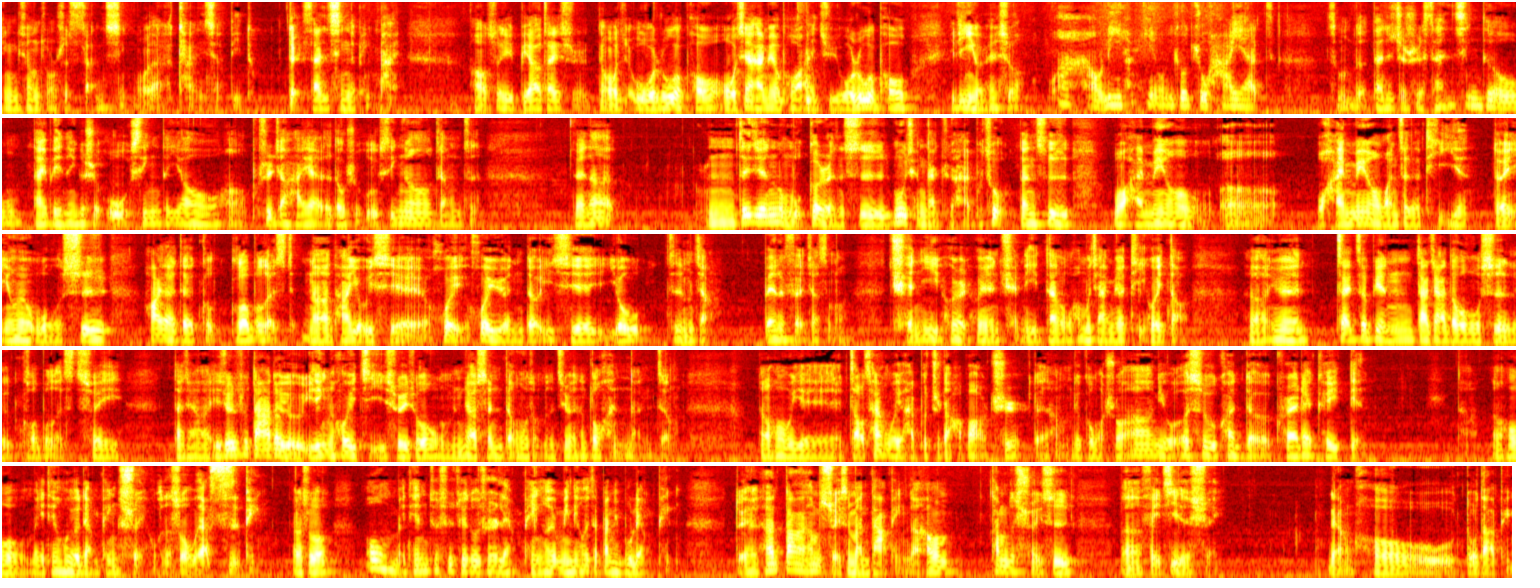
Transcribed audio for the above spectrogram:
印象中是三星。我来看一下地图，对，三星的品牌。好，所以不要再是，我我如果 po，我现在还没有 po IG，我如果 po，一定有人说哇，好厉害哟，你给我住 Hyatt 什么的，但是这是三星的哦，台北那个是五星的哟，哈，不是叫 Hyatt 的都是五星哦，这样子。对，那嗯，这间我个人是目前感觉还不错，但是我还没有呃，我还没有完整的体验。对，因为我是 Hyatt 的 Globalist，那它有一些会会员的一些优，这怎么讲？benefit 叫什么？权益会会员权益，但我目前还没有体会到。呃，因为在这边大家都是 Globalist，所以。大家，也就是说，大家都有一定的会籍，所以说我们要升等或什么的，基本上都很难这样。然后也早餐我也还不知道好不好吃，对，他们就跟我说啊，有二十五块的 credit 可以点啊，然后每天会有两瓶水，我就说我要四瓶，他说哦，每天就是最多就是两瓶，明天会再帮你补两瓶。对，他当然他们水是蛮大瓶的，他们他们的水是呃斐济的水，然后多大瓶？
